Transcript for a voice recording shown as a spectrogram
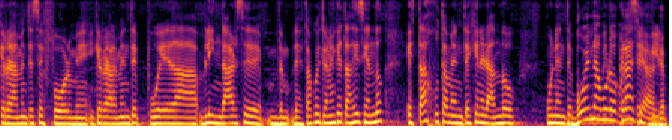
que realmente se forme y que realmente pueda blindarse de, de- de estas cuestiones que estás diciendo, estás justamente generando un ente Buena burocracia, que-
